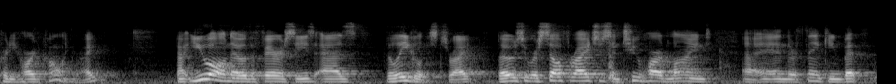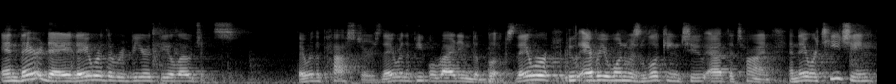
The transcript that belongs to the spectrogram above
pretty hard calling, right? Now, you all know the Pharisees as the legalists, right? Those who were self righteous and too hard lined uh, in their thinking. But in their day, they were the revered theologians. They were the pastors. They were the people writing the books. They were who everyone was looking to at the time. And they were teaching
